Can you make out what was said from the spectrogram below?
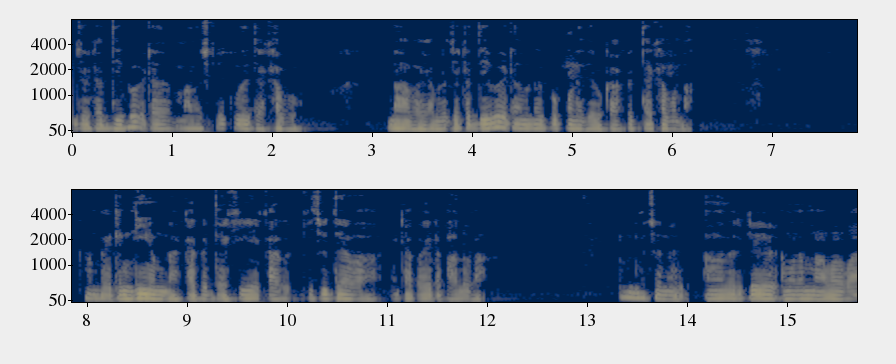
যেটা দিব, এটা মানুষকে করে দেখাবো। না ভাই, আমরা যেটা দেবো, এটা আমরা গোপনে দেবো, কাউকে দেখাবো না। কারণ ভাই, এটা নিয়ম না। কাউকে দেখিয়ে, কাউকে কিছু দেওয়া, এটা ভাই, এটা ভালো না। বুঝছেন আমাদেরকে, আমাদের মা বাবা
